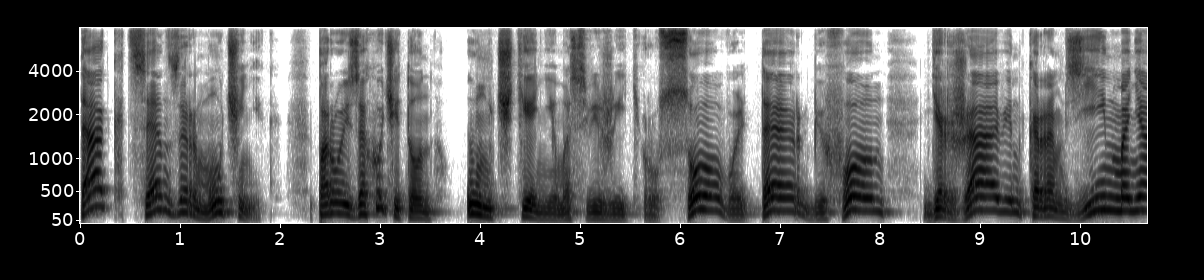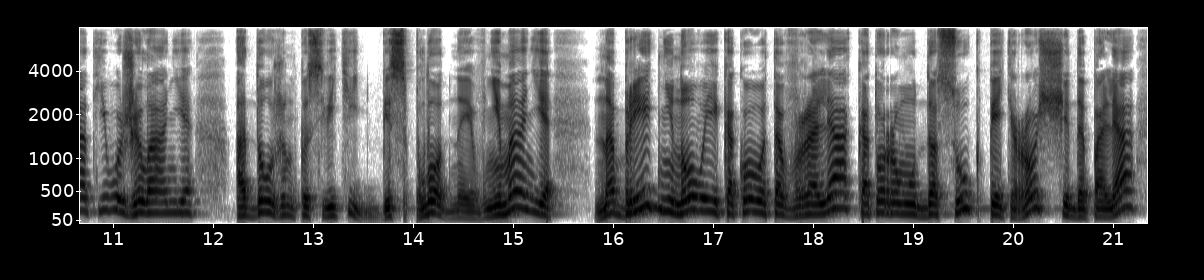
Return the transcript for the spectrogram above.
Так цензор-мученик. Порой захочет он ум чтением освежить. Руссо, Вольтер, Бюфон, Державин, Карамзин манят его желания, а должен посвятить бесплодное внимание на бредни новые какого-то враля, которому досуг петь рощи до поля —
